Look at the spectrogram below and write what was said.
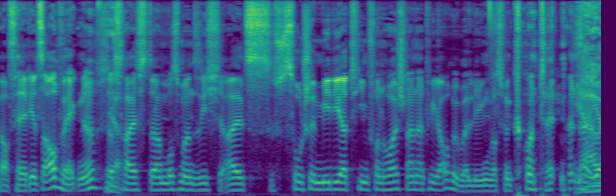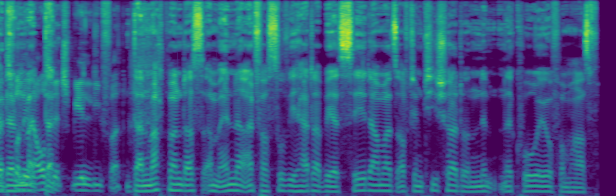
ja, fällt jetzt auch weg, ne? Das ja. heißt, da muss man sich als Social Media Team von Holstein natürlich auch überlegen, was für ein Content man ja, da jetzt von den Auswärtsspielen liefert. Dann macht man das am Ende einfach so wie Hertha BSC damals auf dem T-Shirt und nimmt eine Choreo vom HSV.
